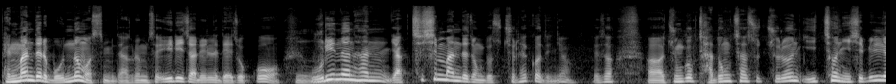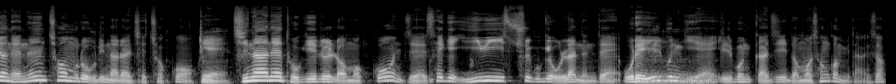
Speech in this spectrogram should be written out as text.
100만 대를 못 넘었습니다. 그러면서 1위 자리를 내줬고 음. 우리는 한 약 70만 대 정도 수출을 했거든요. 그래서 어, 중국 자동차 수출은 2021년에는 처음으로 우리나라를 제쳤고 예. 지난해 독일을 넘었고 이제 세계 2위 수출국에 올랐는데 올해 음. 1분기에 일본까지 넘어선 겁니다. 그래서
